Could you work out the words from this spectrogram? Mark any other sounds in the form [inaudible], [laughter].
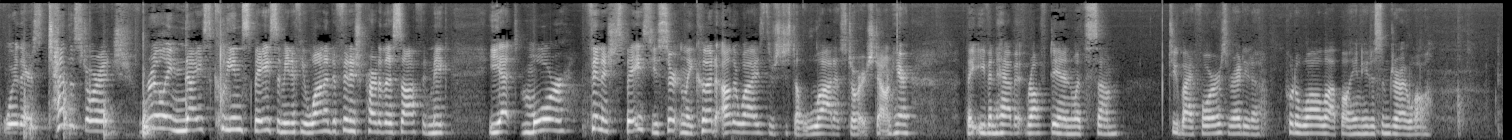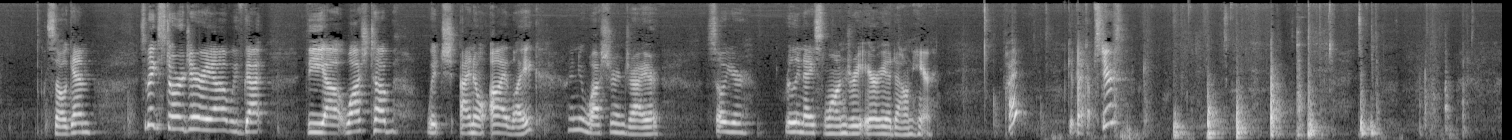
where there's tons of storage, really nice clean space. I mean, if you wanted to finish part of this off and make yet more finished space, you certainly could. Otherwise, there's just a lot of storage down here. They even have it roughed in with some 2x4s ready to put a wall up. All you need is some drywall. So again, it's a big storage area. We've got the uh, wash tub, which I know I like, and your washer and dryer. So your really nice laundry area down here. Okay, get back upstairs.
